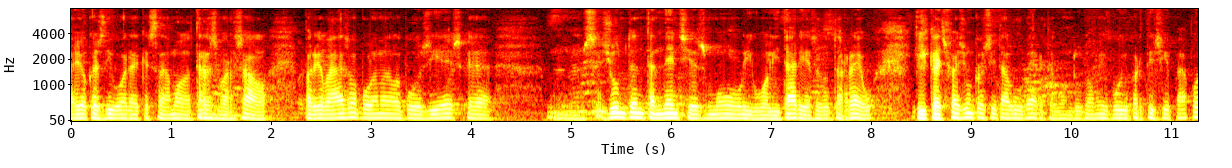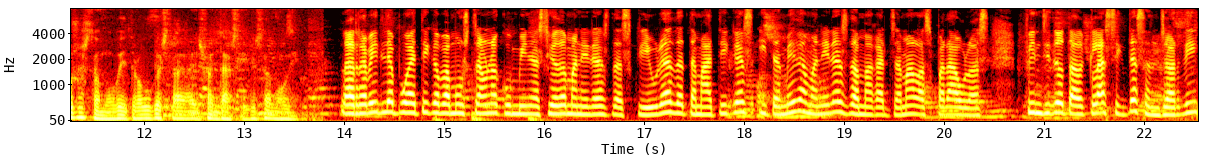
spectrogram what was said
allò que es diu ara aquesta de moda transversal, perquè a vegades el problema de la poesia és que s'ajunten tendències molt igualitàries a tot arreu i que es faci un recital obert on tothom hi pugui participar, doncs està molt bé, trobo que està, és fantàstic, està molt bé. La rebetlla poètica va mostrar una combinació de maneres d'escriure, de temàtiques i també de maneres d'amagatzemar les paraules. Fins i tot el clàssic de Sant Jordi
